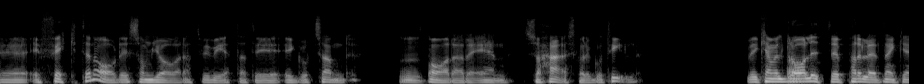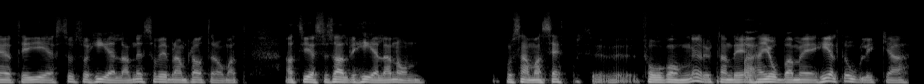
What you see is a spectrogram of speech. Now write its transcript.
eh, effekten av det som gör att vi vet att det är Guds ande. Mm. Snarare än så här ska det gå till. Vi kan väl dra Ja. lite parallellt tänker jag, till Jesus och helande som vi ibland pratar om. Att, att Jesus aldrig helar någon på samma sätt eh, två gånger. Utan det, han jobbar med helt olika.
